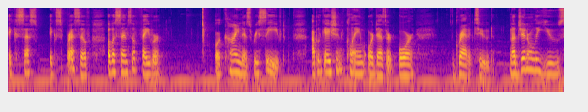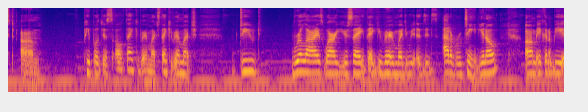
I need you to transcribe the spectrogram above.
excess, expressive of a sense of favor or kindness received obligation, claim, or desert, or gratitude. Now, generally used, um, people just, oh, thank you very much, thank you very much. Do you realize why you're saying thank you very much? It's out of routine, you know? Um, it can be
